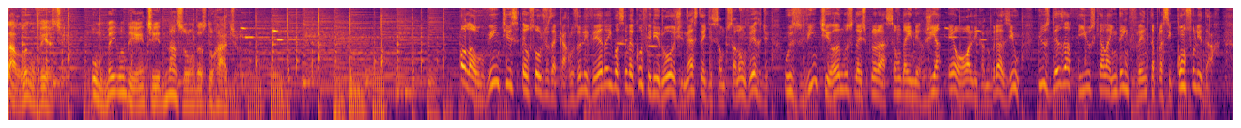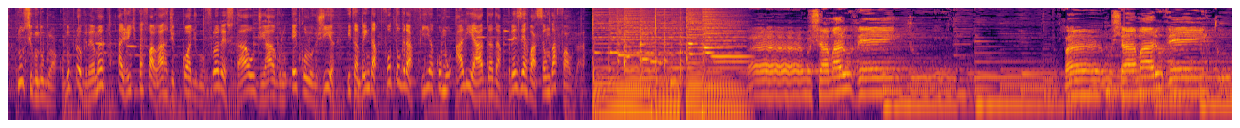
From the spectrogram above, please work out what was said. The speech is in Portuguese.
Salão Verde, o meio ambiente nas ondas do rádio. Olá, ouvintes. Eu sou José Carlos Oliveira e você vai conferir hoje, nesta edição do Salão Verde, os 20 anos da exploração da energia eólica no Brasil e os desafios que ela ainda enfrenta para se consolidar. No segundo bloco do programa, a gente vai falar de código florestal, de agroecologia e também da fotografia como aliada da preservação da fauna. Vamos chamar o vento Vamos chamar o vento.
